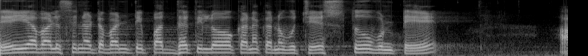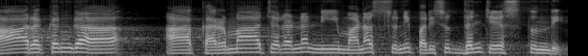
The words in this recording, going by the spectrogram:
చేయవలసినటువంటి పద్ధతిలో కనుక నువ్వు చేస్తూ ఉంటే ఆ రకంగా ఆ కర్మాచరణ నీ మనస్సుని పరిశుద్ధం చేస్తుంది.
